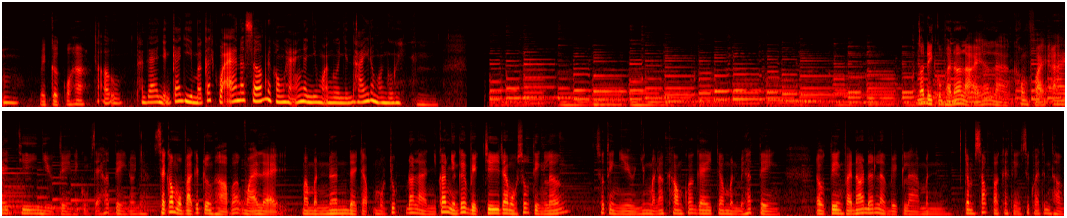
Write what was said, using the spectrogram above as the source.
ừ. bị cực quá ha ừ thành ra những cái gì mà kết quả nó sớm thì không hẳn là như mọi người nhìn thấy đâu mọi người ừ. Nói đi cũng phải nói lại là không phải ai chi nhiều tiền thì cũng sẽ hết tiền đâu nha. Sẽ có một vài cái trường hợp ngoại lệ mà mình nên đề cập một chút đó là có những cái việc chi ra một số tiền lớn số tiền nhiều nhưng mà nó không có gây cho mình bị hết tiền. Đầu tiên phải nói đến là việc là mình chăm sóc và cải thiện sức khỏe tinh thần.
